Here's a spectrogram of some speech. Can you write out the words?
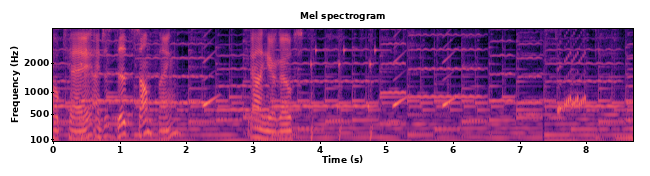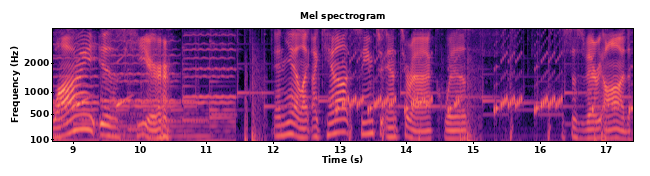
Okay, I just did something. Get out of here, ghost. Why is here? And yeah, like, I cannot seem to interact with... This is very odd.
